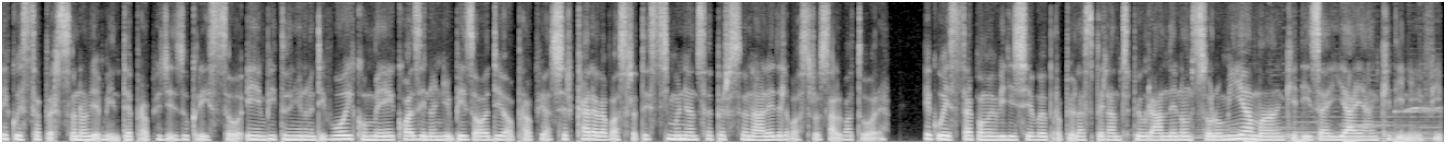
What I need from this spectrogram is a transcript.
E questa persona ovviamente è proprio Gesù Cristo e invito ognuno di voi, come quasi in ogni episodio, a proprio a cercare la vostra testimonianza personale del vostro Salvatore. E questa, come vi dicevo, è proprio la speranza più grande non solo mia, ma anche di Isaia e anche di Nefi.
